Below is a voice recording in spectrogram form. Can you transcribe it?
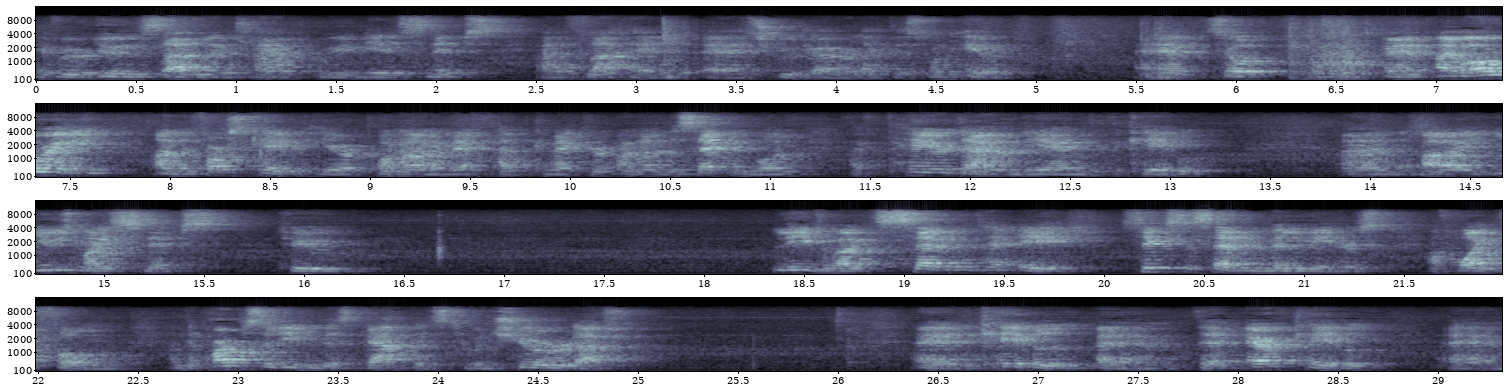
If we were doing the saddling clamp, we would need a snips and a flathead uh, screwdriver like this one here. Um, so um, I've already, on the first cable here, put on an F-type connector, and on the second one, I've pared down the end of the cable, and I use my snips to leave about 7 to 8, 6 to 7 millimeters of white foam. And the purpose of leaving this gap is to ensure that the cable, um, the earth cable um,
